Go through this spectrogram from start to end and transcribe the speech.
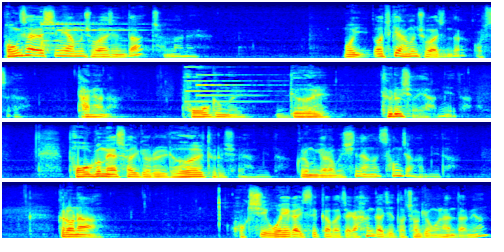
봉사 열심히 하면 좋아진다? 천만에. 뭐 어떻게 하면 좋아진다? 없어요. 단 하나. 복음을 늘 들으셔야 합니다. 복음의 설교를 늘 들으셔야 합니다. 그러면 여러분 신앙은 성장합니다. 그러나 혹시 오해가 있을까봐 제가 한 가지 더 적용을 한다면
